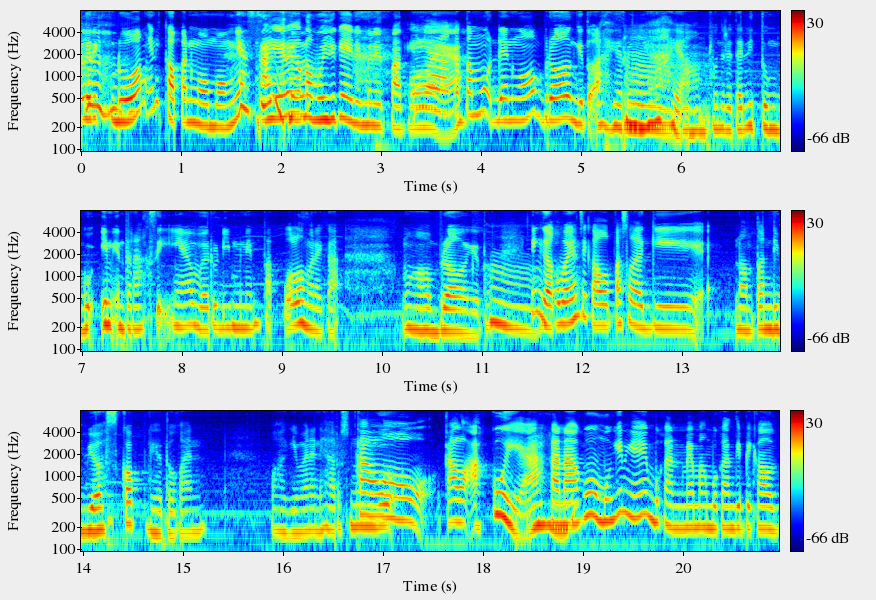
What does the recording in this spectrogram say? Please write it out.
lirik doang ini kapan ngomongnya sih? Akhirnya ketemu juga ya di menit 40 Iya, ya? ketemu dan ngobrol gitu. Akhirnya. Ya ampun dari tadi ditungguin interaksinya baru di menit 40 mereka ngobrol gitu. Ini nggak kebayang sih kalau pas lagi nonton di bioskop gitu kan. Wah, gimana nih harus nunggu. Kalau kalau aku ya, karena aku mungkin kayaknya bukan memang bukan tipikal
